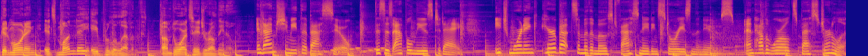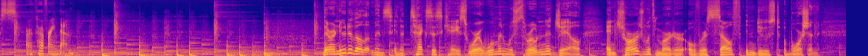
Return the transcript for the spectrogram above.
Good morning. It's Monday, April 11th. I'm Duarte Geraldino. And I'm Shamita Basu. This is Apple News Today. Each morning, hear about some of the most fascinating stories in the news and how the world's best journalists are covering them. There are new developments in a Texas case where a woman was thrown into jail and charged with murder over a self induced abortion.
